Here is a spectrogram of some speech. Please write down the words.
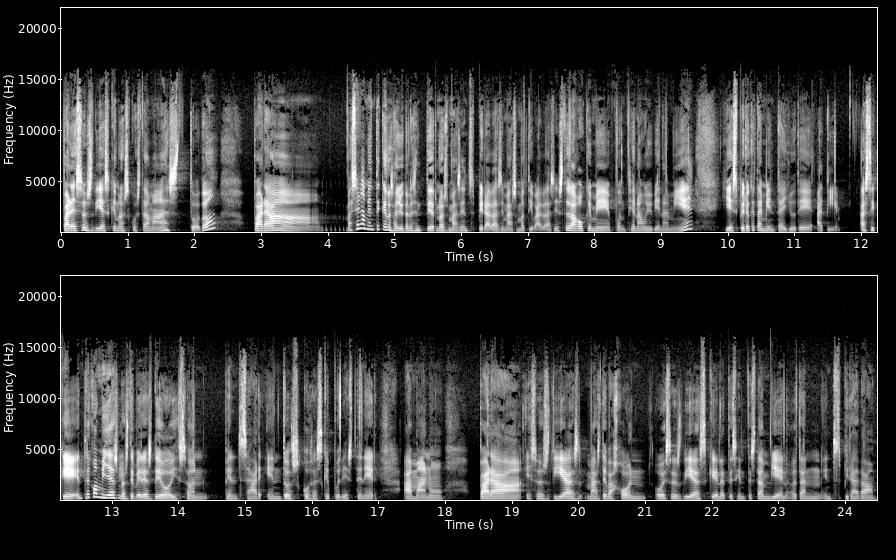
para esos días que nos cuesta más todo, para básicamente que nos ayuden a sentirnos más inspiradas y más motivadas. Y esto es algo que me funciona muy bien a mí y espero que también te ayude a ti. Así que, entre comillas, los deberes de hoy son pensar en dos cosas que puedes tener a mano para esos días más de bajón o esos días que no te sientes tan bien o tan inspirada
